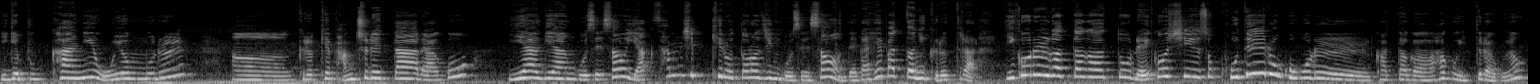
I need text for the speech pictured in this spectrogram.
이게 북한이 오염물을 어, 그렇게 방출했다라고 이야기한 곳에서 약 30km 떨어진 곳에서 내가 해봤더니 그렇더라. 이거를 갖다가 또 레거시에서 그대로 그거를 갖다가 하고 있더라고요.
